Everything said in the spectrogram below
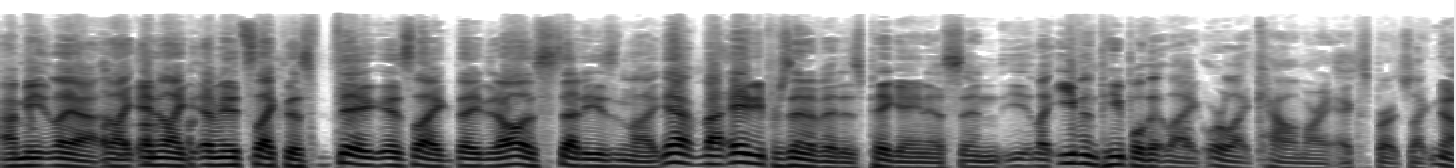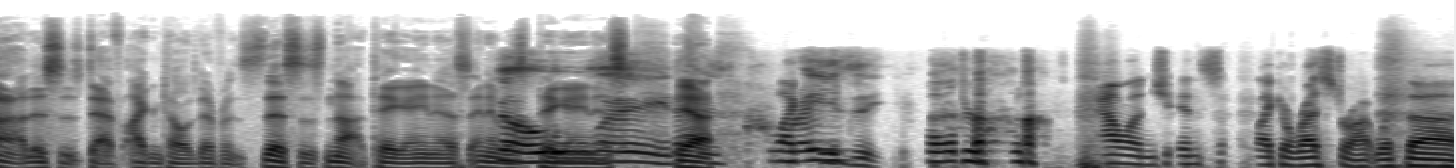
I mean, yeah, like and like I mean, it's like this big. It's like they did all this studies and like yeah, about eighty percent of it is pig anus, and like even people that like or like calamari experts like no, no, this is def. I can tell the difference. This is not pig anus, and it No was pig anus. way. That yeah, is Like the- crazy. Boulder challenge in like a restaurant with uh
